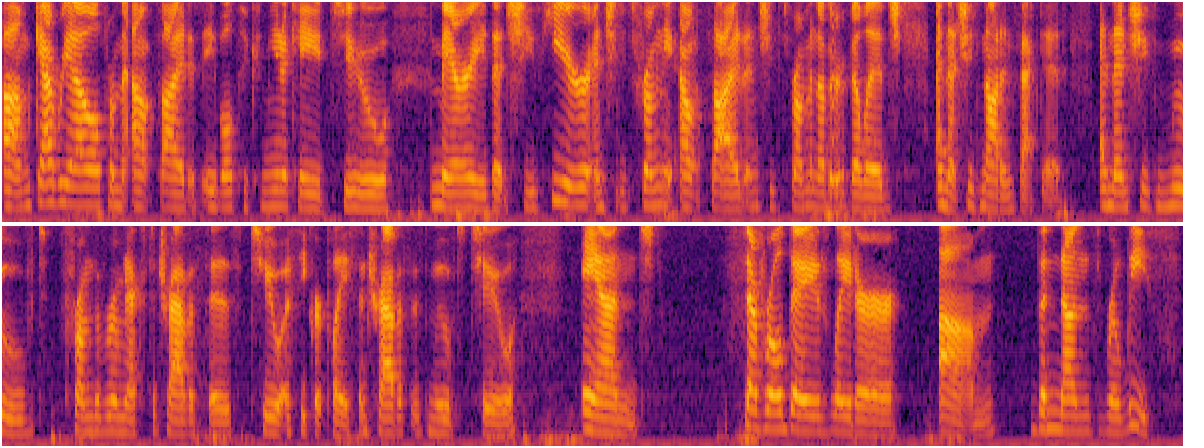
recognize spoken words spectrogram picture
Um, Gabrielle from the outside is able to communicate to Mary that she's here and she's from the outside and she's from another village and that she's not infected. And then she's moved from the room next to Travis's to a secret place, and Travis is moved to. And several days later, um, the nuns release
